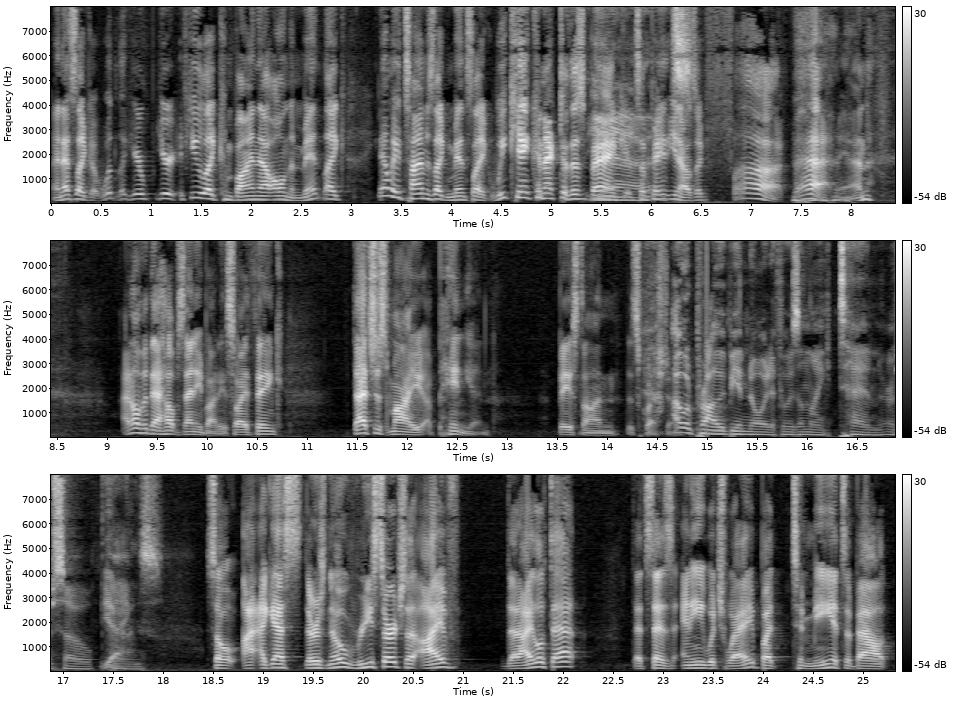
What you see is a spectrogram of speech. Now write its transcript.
And that's like what like you're you're if you like combine that all in the mint like you know how many times like mint's like we can't connect to this bank. Yeah, it's a pain, you know, it's like fuck that, man. I don't think that helps anybody. So I think that's just my opinion based on this question. I would probably be annoyed if it was in like ten or so Yeah. things. So I, I guess there's no research that I've that I looked at that says any which way, but to me, it's about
